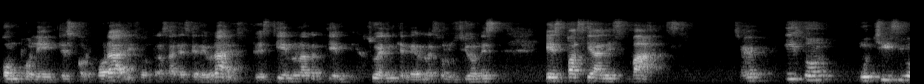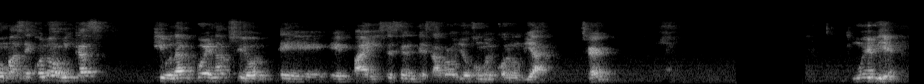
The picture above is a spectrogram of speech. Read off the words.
componentes corporales, otras áreas cerebrales. Entonces tienen una, suelen tener resoluciones espaciales bajas y son muchísimo más económicas y una buena opción eh, en países en desarrollo como el colombiano. Muy bien.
